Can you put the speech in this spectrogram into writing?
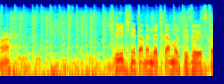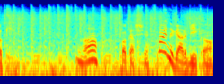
A. Ślicznie ta wędeczka amortyzuje skoki. No, pokaż się. Fajny garbik, o.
